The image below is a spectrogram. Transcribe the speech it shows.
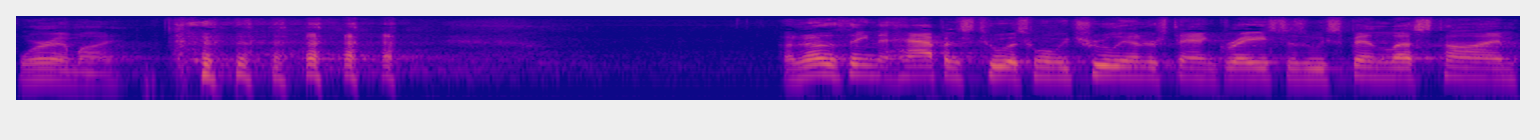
Where am I? Another thing that happens to us when we truly understand grace is we spend less time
